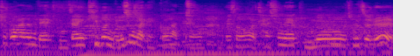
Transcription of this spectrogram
추구하는데 굉장히 기본 요소가 될 것 같아요. 그래서 자신의 분노 조절을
